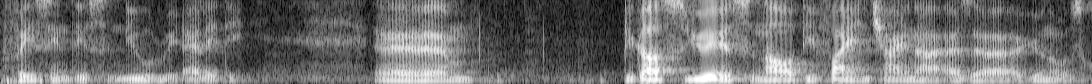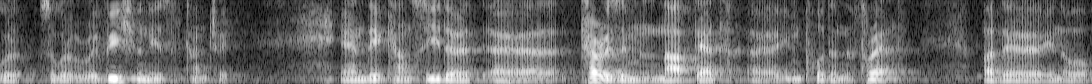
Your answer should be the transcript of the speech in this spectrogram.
face in this new reality. Um, because U.S. now define China as a you know sort of revisionist country, and they consider uh, terrorism not that uh, important threat, but uh, you know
